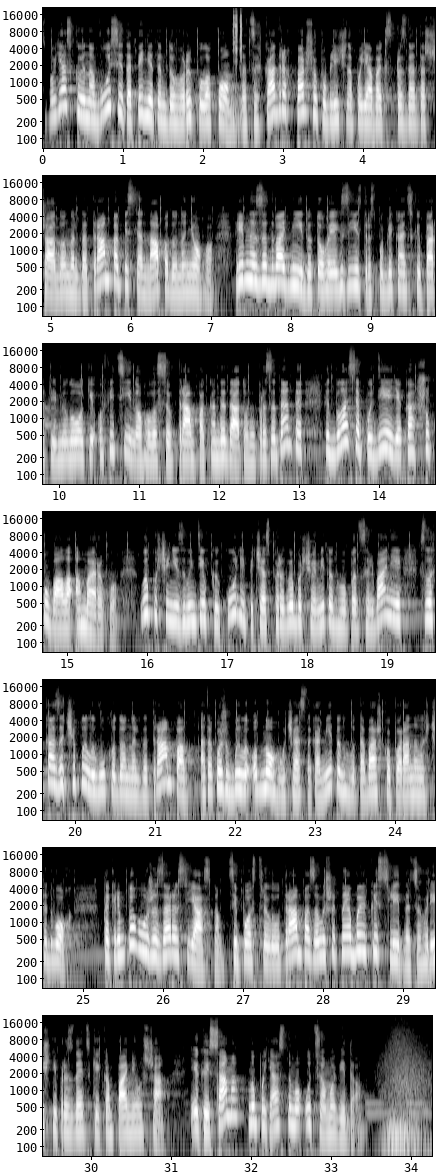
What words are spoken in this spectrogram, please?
З пов'язкою на вусі та піднятим догори кулаком на цих кадрах перша публічна поява експрезидента США Дональда Трампа після нападу на нього. Рівно за два дні до того, як з'їзд республіканської партії в Мілуокі офіційно оголосив Трампа кандидатом у президенти, відбулася подія, яка шокувала Америку. Випущені з гвинтівки кулі під час передвиборчого мітингу у Пенсильванії злегка зачепили вухо Дональда Трампа, а також вбили одного учасника мітингу та важко поранили ще двох. Та крім того, уже зараз ясно, ці постріли у Трампа залишать неабиякий слід на цьогорічній президентській кампанії у США. Який саме ми пояснимо у цьому відео.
